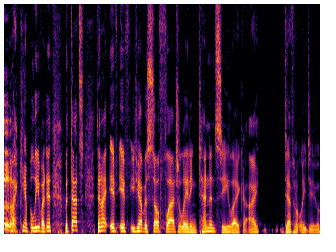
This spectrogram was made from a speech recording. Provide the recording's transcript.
Ugh, I can't believe I did. But that's then I if if, if you have a self-flagellating tendency, like I definitely do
